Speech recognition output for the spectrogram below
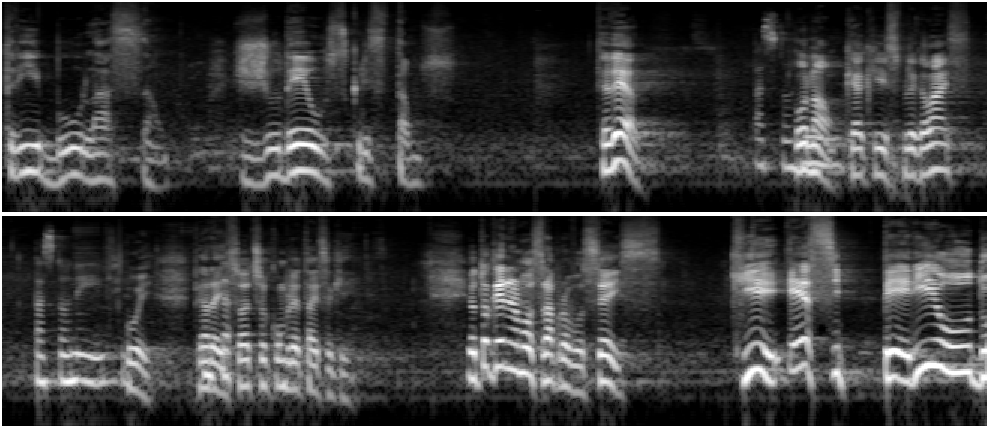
tribulação. Judeus cristãos. Entenderam? Pastor Ou não? Quer que explique mais? Pastor Neif. Oi. Espera aí, então... só deixa eu completar isso aqui. Eu estou querendo mostrar para vocês que esse período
